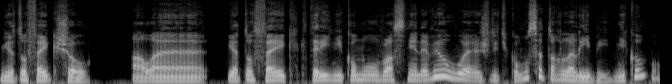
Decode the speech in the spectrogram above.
Je to fake show, ale je to fake, který nikomu vlastně nevyhovuje. Vždyť komu se tohle líbí? Nikomu.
